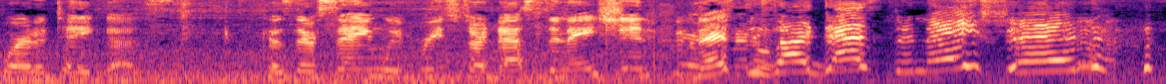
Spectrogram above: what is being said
where to take us because they're saying we've reached our destination. This is our destination.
